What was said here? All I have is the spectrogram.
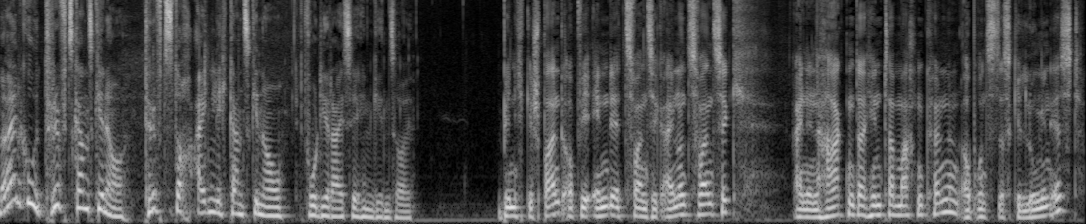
Nein, gut, trifft's ganz genau. Trifft's doch eigentlich ganz genau, wo die Reise hingehen soll. Bin ich gespannt, ob wir Ende 2021 einen Haken dahinter machen können, ob uns das gelungen ist.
